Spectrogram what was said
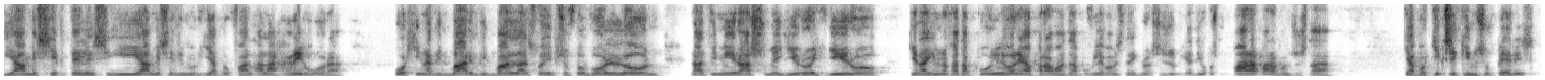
η άμεση εκτέλεση ή η άμεση δημιουργία από το φάλ, αλλά γρήγορα, όχι να την πάρει την μπάλα στο ύψος των βολών, να τη μοιράσουμε γύρω-γύρω και να γίνουν αυτά τα πολύ ωραία πράγματα που βλέπαμε στην regular season, γιατί όπως πάρα, πάρα πολύ σωστά και από εκεί ξεκίνησε ο Πέρης,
